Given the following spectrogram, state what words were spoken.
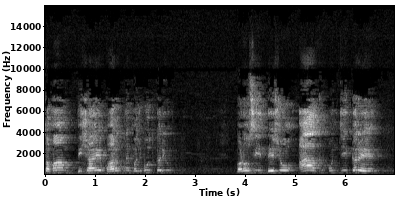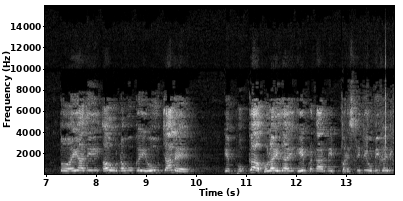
તમામ દિશાએ ભારતને મજબૂત કર્યું. પડોશી દેશો આંખ ઊંચી કરે તો અહીંયાથી અવનવું કઈ એવું ચાલે કે ભૂક્કા બોલાઈ જાય એ પ્રકારની પરિસ્થિતિ ઊભી કરી.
